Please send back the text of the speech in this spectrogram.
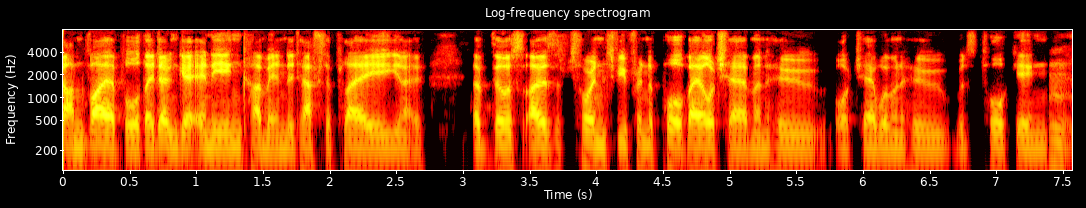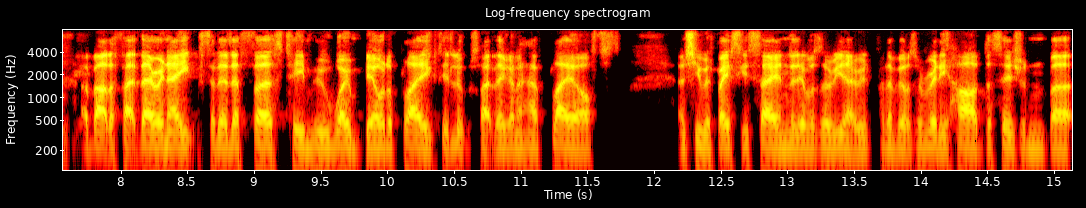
unviable. They don't get any income in. They'd have to play, you know. There was, I was saw an interview from the Port Vale chairman who, or chairwoman who was talking hmm. about the fact they're in eighth, so they're the first team who won't be able to play because it looks like they're going to have playoffs. And she was basically saying that it was a, you know, kind of, it was a really hard decision, but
